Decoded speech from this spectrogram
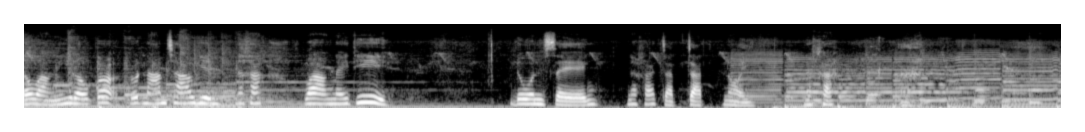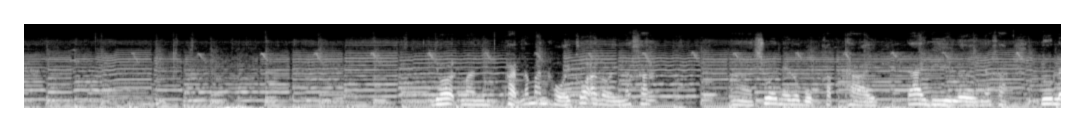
ระหว่างนี้เราก็รดน้ำเช้าเย็นนะคะ วางในที่โดนแสงนะคะจัดจัดหน่อยนะคะยอดมันผัดน้ำมันหอยก็อร่อยนะคะช่วยในระบบขับถ่ายได้ดีเลยนะคะ ดูแล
